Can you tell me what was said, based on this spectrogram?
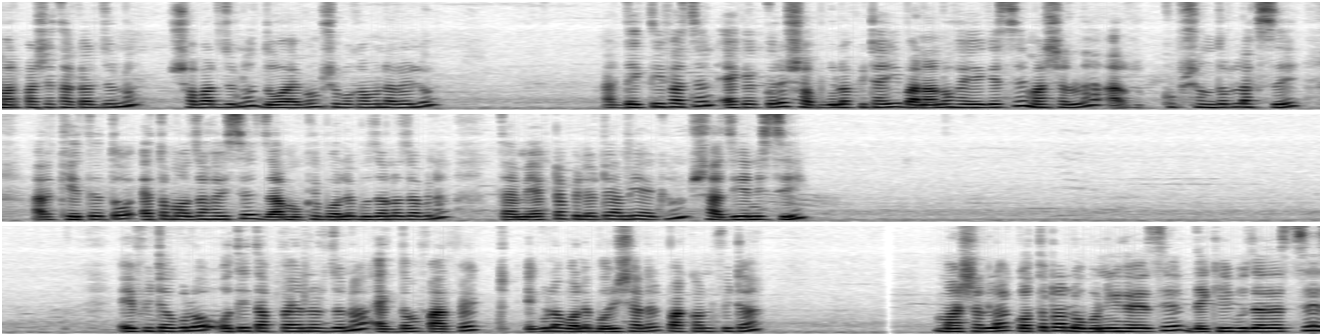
আমার পাশে থাকার জন্য। সবার জন্য দোয়া এবং শুভকামনা রইল। আর দেখতেই পাচ্ছেন, এক এক করে সবগুলো পিঠাই বানানো হয়ে গেছে মার্শাল্লাহ আর খুব সুন্দর লাগছে। আর খেতে তো এত মজা হয়েছে, যা মুখে বলে বোঝানো যাবে না। তাই আমি একটা প্লেটে আমি এখন সাজিয়ে নিছি। এই পিঠাগুলো অতি তাপ্যায়নের জন্য একদম পারফেক্ট এগুলো বলে বরিশালের পাকন পিঠা। মার্শাল্লাহ কতটা লোভনীয় হয়েছে, দেখেই বোঝা যাচ্ছে।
